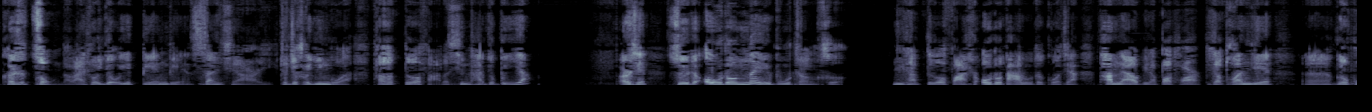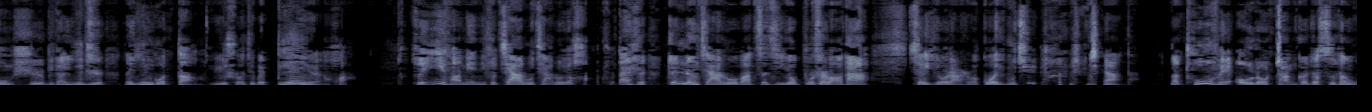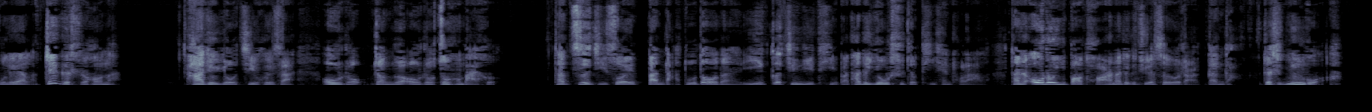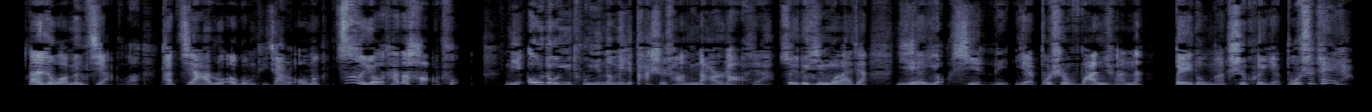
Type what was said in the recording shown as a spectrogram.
可是总的来说，有一点点三心二意。这就说英国啊，它和德法的心态就不一样，而且随着欧洲内部整合。你看，德法是欧洲大陆的国家，他们俩又比较抱团，比较团结，呃，有共识，比较一致。那英国等于说就被边缘化，所以一方面你说加入加入有好处，但是真正加入吧，自己又不是老大，这有点是吧过意不去，是这样的。那除非欧洲整个就四分五裂了，这个时候呢，他就有机会在欧洲整个欧洲纵横捭阖，他自己作为单打独斗的一个经济体吧，他的优势就体现出来了。但是欧洲一抱团呢，这个角色有点尴尬。这是英国啊，但是我们讲了，他加入欧共体、加入欧盟自有它的好处。你欧洲一统一，那么一大市场，你哪儿找去啊？所以对英国来讲也有吸引力，也不是完全的被动啊，吃亏也不是这样。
